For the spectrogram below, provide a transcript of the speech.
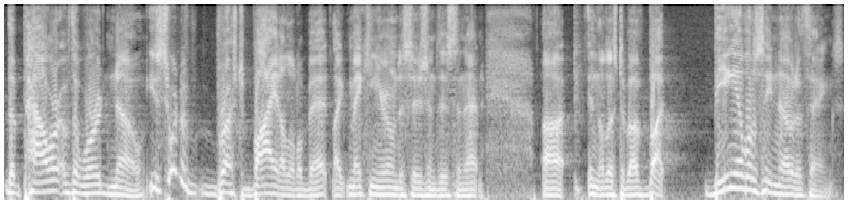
The power of the word no. You sort of brushed by it a little bit, like making your own decisions, this and that, uh, in the list above. But being able to say no to things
